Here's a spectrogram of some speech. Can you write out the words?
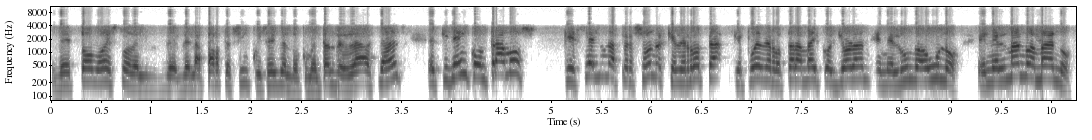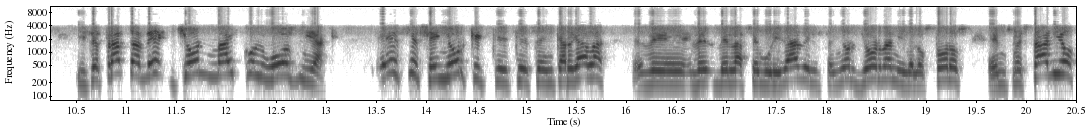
de todo esto de, la parte 5 y 6 del documental de Last Dance es que ya encontramos que si hay una persona que derrota, que puede derrotar a Michael Jordan en el uno a uno, en el mano a mano, y se trata de John Michael Wozniak, ese señor que, que, se encargaba de, de la seguridad del señor Jordan y de los toros en su estadio,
